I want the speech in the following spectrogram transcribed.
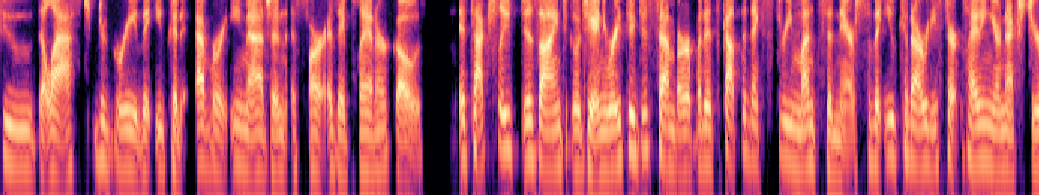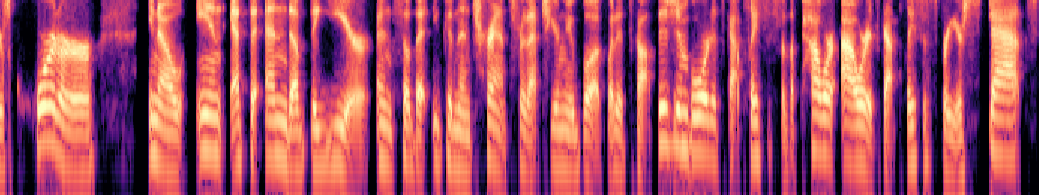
to the last degree that you could ever imagine as far as a planner goes. It's actually designed to go January through December, but it's got the next three months in there so that you can already start planning your next year's quarter you know in at the end of the year and so that you can then transfer that to your new book but it's got vision board it's got places for the power hour it's got places for your stats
